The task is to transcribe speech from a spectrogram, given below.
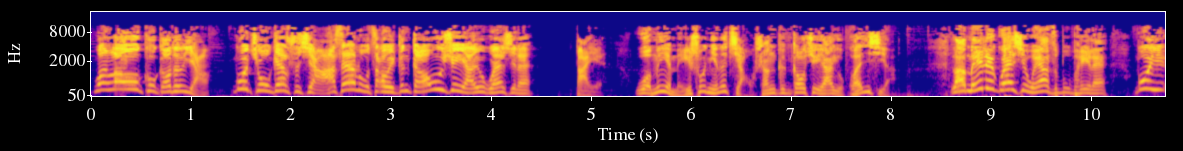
往脑壳高头压，我脚杆是下山路，咋会跟高血压有关系呢？大爷，我们也没说您的脚伤跟高血压有关系啊。那没得关系，为啥子不赔呢？我有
